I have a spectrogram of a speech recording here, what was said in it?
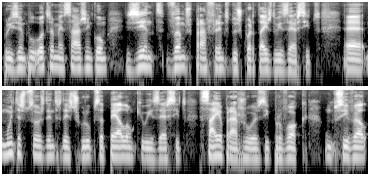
Por exemplo, outra mensagem como: gente, vamos para a frente dos quartéis do Exército. Uh, muitas pessoas dentro destes grupos apelam que o Exército saia para as ruas e provoque um possível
